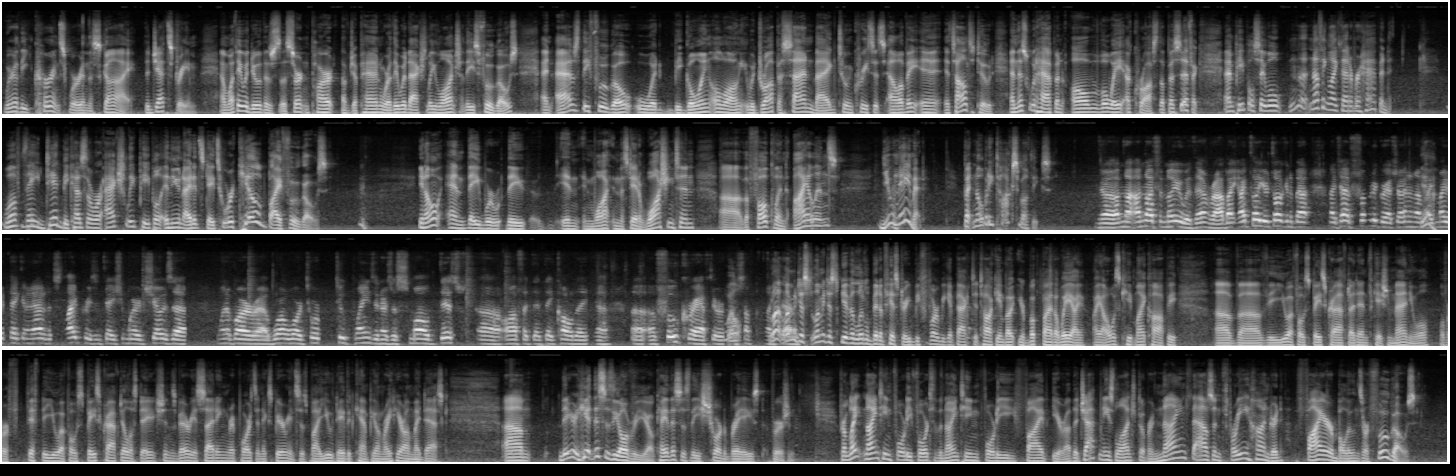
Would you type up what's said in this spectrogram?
where the currents were in the sky, the jet stream. And what they would do, there's a certain part of Japan where they would actually launch these fugos. And as the fugo would be going along, it would drop a sandbag to increase its elevate uh, its altitude. And this would happen all the way across the Pacific. And people say, well, n- nothing like that ever happened. Well, they did because there were actually people in the United States who were killed by fugos you know, and they were they in in in the state of Washington, uh, the Falkland Islands, you name it, but nobody talks about these. No, I'm not. I'm not familiar with them, Rob. I, I thought you were talking about. I have had photographs. I don't know if I might have taken it out of the slide presentation where it shows uh, one of our uh, World War II, II planes, and there's a small disc uh, off it that they called a uh, a, food craft or, or something like let, that. let me just let me just give a little bit of history before we get back to talking about your book. By the way, I, I always keep my copy of uh, the UFO spacecraft identification manual. Over 50 UFO spacecraft illustrations, various sighting reports, and experiences by you, David Campione, right here on my desk. Um, there, here, this is the overview. Okay, this is the short abrased version. From late 1944 to the 1945 era, the Japanese launched over 9,300 fire balloons or fugos,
